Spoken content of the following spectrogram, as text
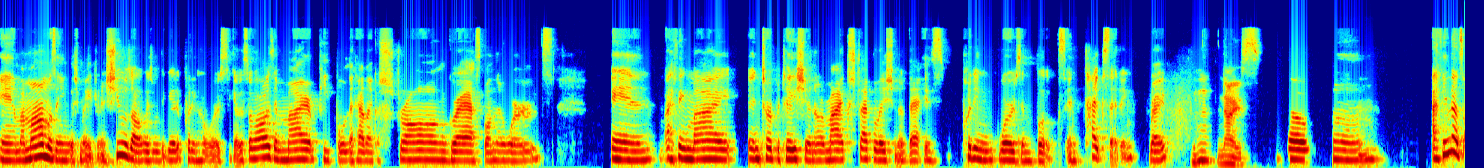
And my mom was an English major and she was always really good at putting her words together. So I've always admired people that have like a strong grasp on their words. And I think my interpretation or my extrapolation of that is putting words in books and typesetting, right? Mm-hmm. Nice. So um I think that's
